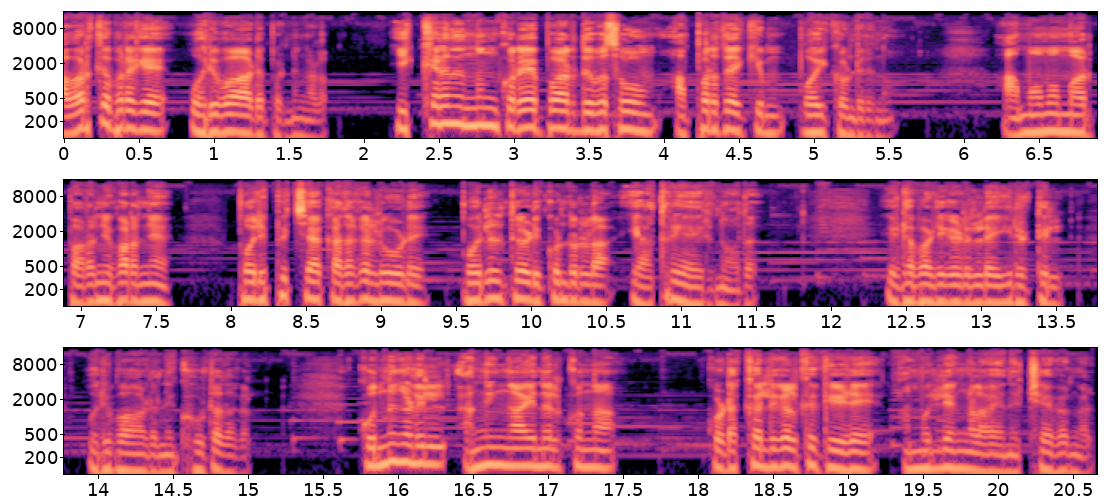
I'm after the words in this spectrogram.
അവർക്ക് പിറകെ ഒരുപാട് പെണ്ണുങ്ങളും. ഇക്കരെ നിന്നും കുറേ പേർ ദിവസവും അപ്പുറത്തേക്കും പോയിക്കൊണ്ടിരുന്നു. അമ്മൂമ്മമാർ പറഞ്ഞു പറഞ്ഞ് പൊലിപ്പിച്ച കഥകളിലൂടെ പൊരിൽ തേടിക്കൊണ്ടുള്ള യാത്രയായിരുന്നു അത്. ഇടവഴികളിലെ ഇരുട്ടിൽ ഒരുപാട് നിഗൂഢതകൾ. കുന്നുകളിൽ അങ്ങിങ്ങായി നിൽക്കുന്ന കുടക്കല്ലുകൾക്ക് കീഴെ അമൂല്യങ്ങളായ നിക്ഷേപങ്ങൾ.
